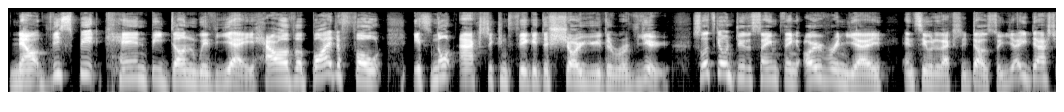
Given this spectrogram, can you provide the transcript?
Now, this bit can be done with Yay, however, by default, it's not actually configured to show you the review. So let's go and do the same thing over in Yay and see what it actually does. So yay-s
